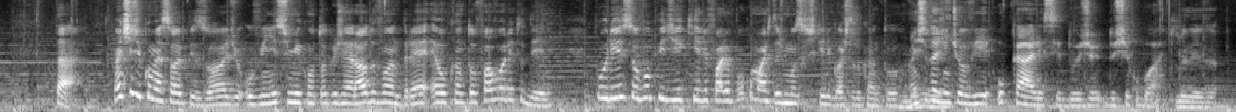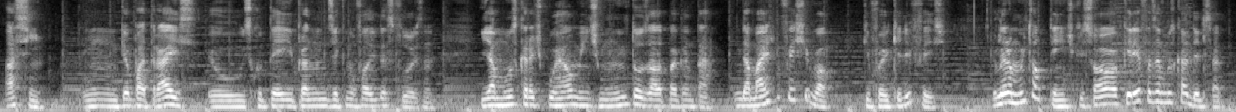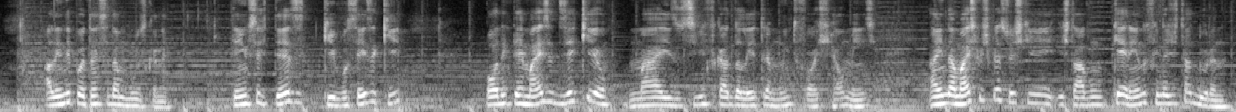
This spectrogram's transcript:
Tá. Antes de começar o episódio, o Vinícius me contou que o Geraldo Vandré é o cantor favorito dele. Por isso eu vou pedir que ele fale um pouco mais das músicas que ele gosta do cantor, antes da gente ouvir o Cálice do, do Chico Buarque. Beleza. Assim, um tempo atrás, eu escutei, pra não dizer que não falei das flores, né? E a música era, tipo, realmente muito ousada pra cantar. Ainda mais no festival, que foi o que ele fez. Ele era muito autêntico e só queria fazer a música dele, sabe? Além da importância da música, né? Tenho certeza que vocês aqui podem ter mais a dizer que eu, mas o significado da letra é muito forte, realmente. Ainda mais para as pessoas que estavam querendo o fim da ditadura, né?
